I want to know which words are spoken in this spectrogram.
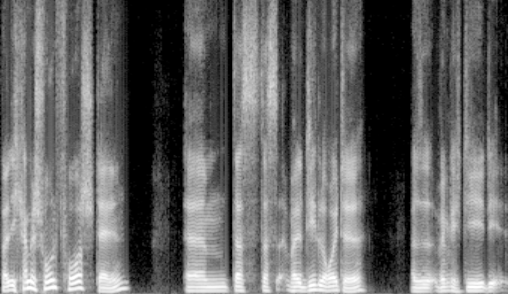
Weil ich kann mir schon vorstellen, ähm, dass, dass, weil die Leute, also wirklich die, die,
